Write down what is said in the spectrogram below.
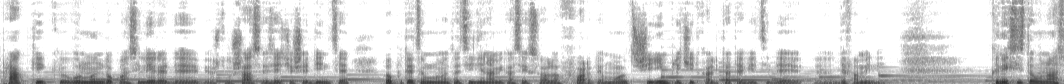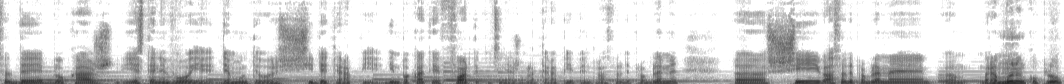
Practic, urmând o consiliere de, eu știu, 6-10 ședințe, vă puteți îmbunătăți dinamica sexuală foarte mult și implicit calitatea vieții de, de familie. Când există un astfel de blocaj, este nevoie de multe ori și de terapie. Din păcate, foarte puțini ajung la terapie pentru astfel de probleme uh, și astfel de probleme um, rămân în cuplu,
